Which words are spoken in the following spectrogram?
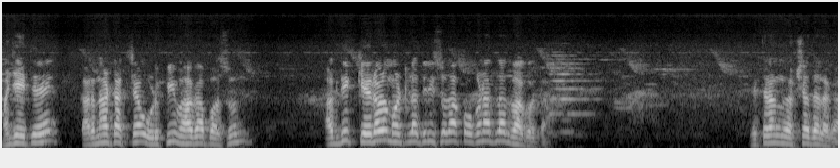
म्हणजे इथे कर्नाटकच्या उडपी भागापासून अगदी केरळ म्हटलं तरी सुद्धा कोकणातलाच भाग होता. मित्रांनो लक्षात आलं का?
